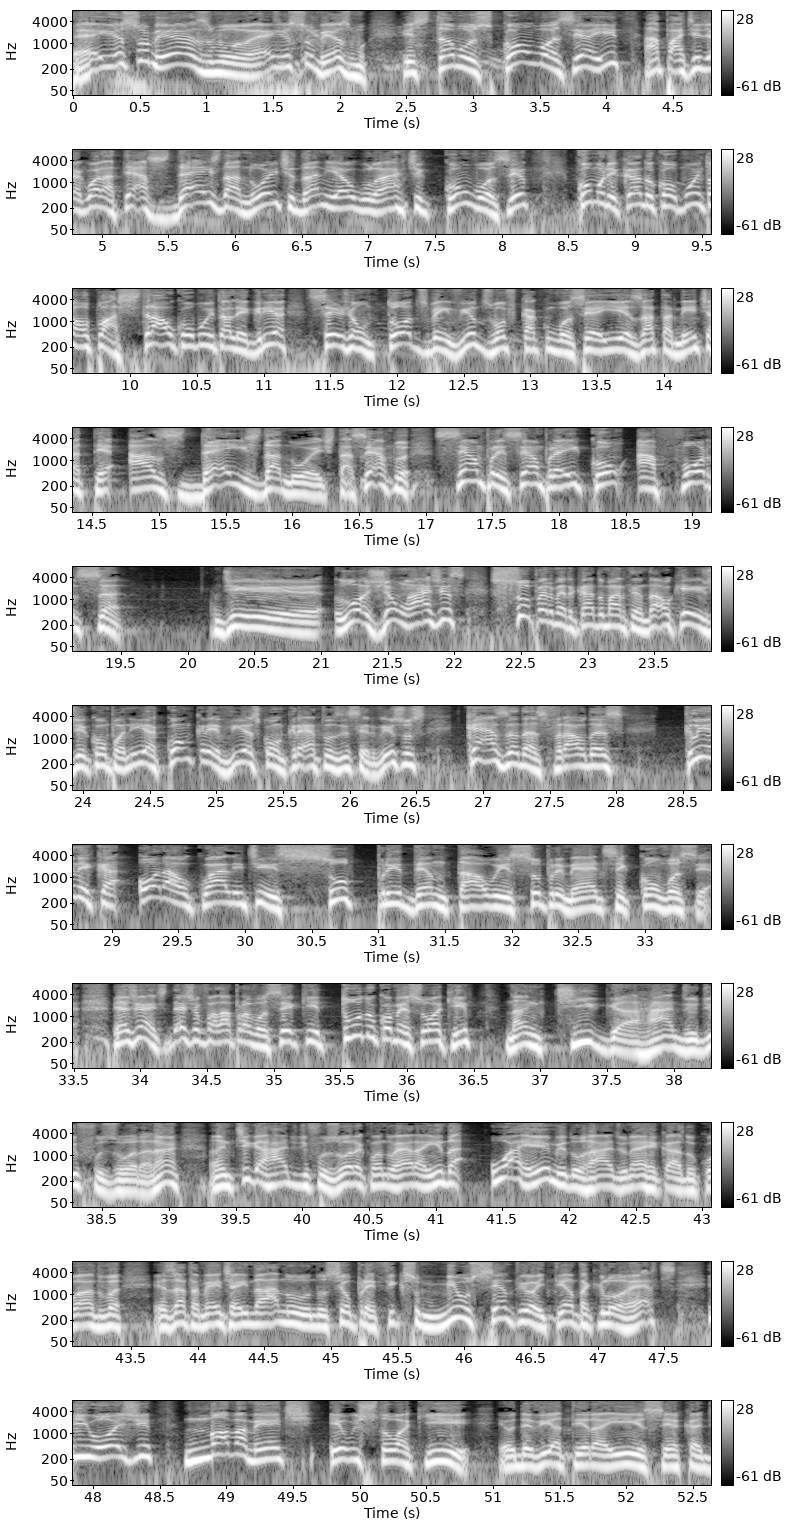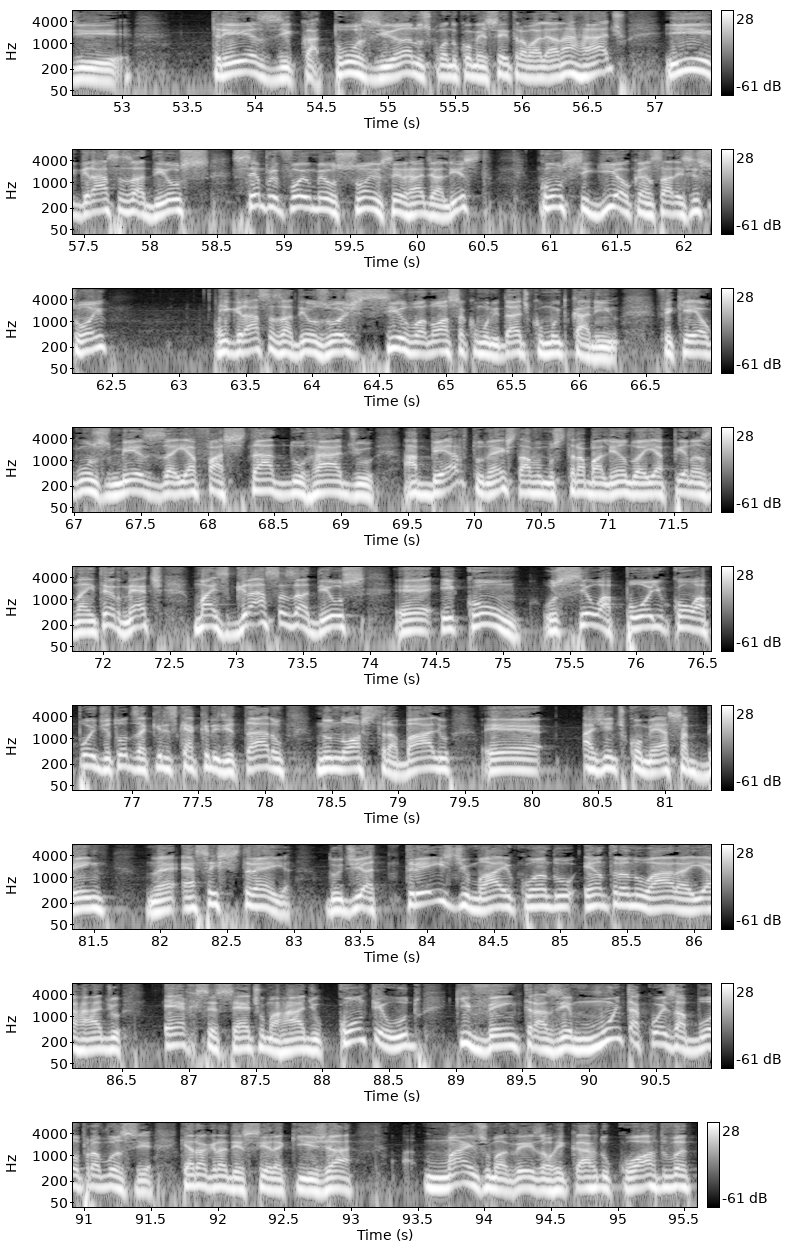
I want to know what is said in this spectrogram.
É isso mesmo, é isso mesmo. Estamos com você aí a partir de agora até às 10 da noite. Daniel Goulart com você, comunicando com muito alto astral, com muita alegria. Sejam todos bem-vindos. Vou ficar com você aí exatamente até às 10 da noite, tá certo? Sempre, sempre aí com a força de Lojão Lages, Supermercado Martendal, Queijo e Companhia, Concrevias Concretos e Serviços, Casa das Fraldas, Clínica Oral Quality Supridental e Suprimédice com você. Minha gente, deixa eu falar para você que tudo começou aqui na antiga rádio difusora, né? Antiga rádio difusora quando era ainda o AM do rádio, né, Ricardo Córdova? Exatamente, ainda lá no, no seu prefixo 1180 kHz. E hoje, novamente, eu estou aqui. Eu devia ter aí cerca de 13, 14 anos quando comecei a trabalhar na rádio e graças a Deus sempre foi o meu sonho ser radialista. Consegui alcançar esse sonho. E graças a Deus hoje sirvo a nossa comunidade com muito carinho. Fiquei alguns meses aí afastado do rádio aberto, né? Estávamos trabalhando aí apenas na internet, mas graças a Deus eh, e com o seu apoio, com o apoio de todos aqueles que acreditaram no nosso trabalho, eh, a gente começa bem, né? Essa estreia do dia 3 de maio, quando entra no ar aí a rádio RC7, uma rádio conteúdo que vem trazer muita coisa boa para você. Quero agradecer aqui já mais uma vez ao Ricardo Córdova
